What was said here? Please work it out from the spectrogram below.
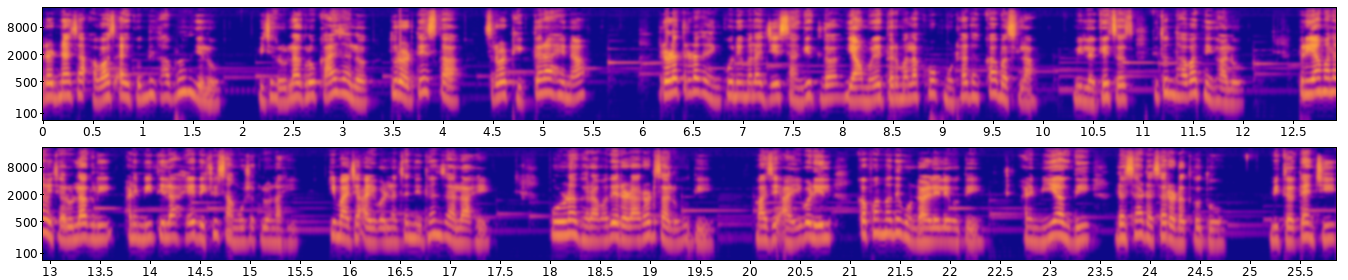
रडण्याचा आवाज ऐकून मी घाबरून गेलो. विचारू लागलो काय झालं? तू रडतेस का? सर्व ठीक तर आहे ना? रडत रडत रिंकूने मला जे सांगितलं यामुळे तर मला खूप मोठा धक्का बसला. मी लगेचच तिथून धावत निघालो. प्रिया मला विचारू लागली आणि मी तिला हे देखील सांगू शकलो नाही. की माझ्या आईवडिलांचं निधन झालं आहे. पूर्ण घरामध्ये रडारड चालू होती. माझे आई वडील कफनमध्ये गुंडाळलेले होते आणि मी अगदी ढसाढसा रडत होतो. मी तर त्यांची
